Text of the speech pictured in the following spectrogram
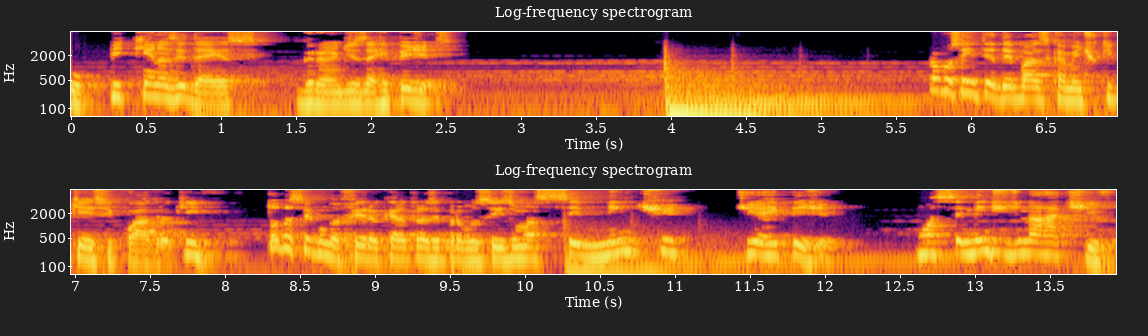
o Pequenas Ideias, Grandes RPGs. Para você entender basicamente o que é esse quadro aqui, toda segunda-feira eu quero trazer para vocês uma semente de RPG, uma semente de narrativa,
